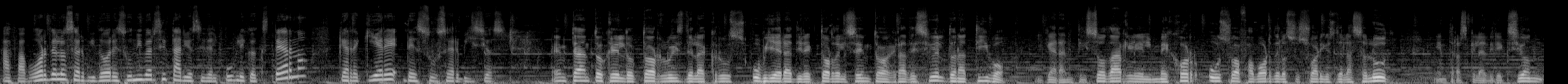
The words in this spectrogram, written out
a favor de los servidores universitarios y del público externo que requiere de sus servicios. En tanto que el doctor Luis de la Cruz Hubiera, director del centro, agradeció el donativo y garantizó darle el mejor uso a favor de los usuarios de la salud, mientras que la dirección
